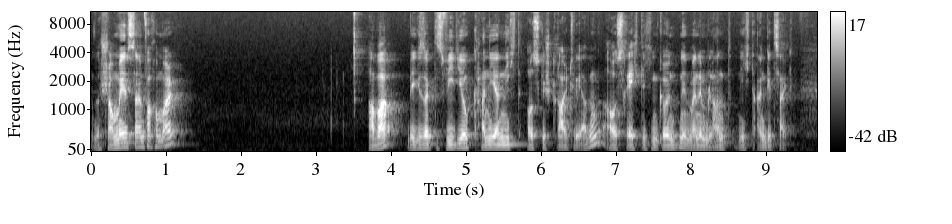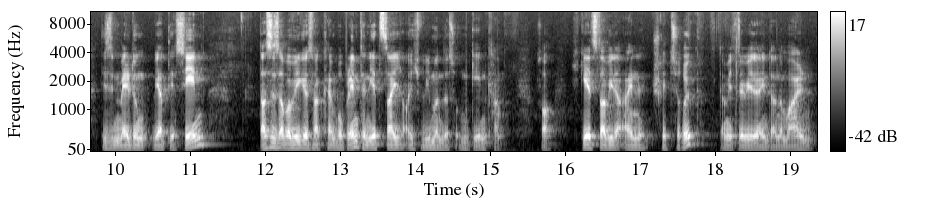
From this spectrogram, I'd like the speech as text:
Das schauen wir jetzt einfach einmal. Aber wie gesagt, das Video kann ja nicht ausgestrahlt werden, aus rechtlichen Gründen in meinem Land nicht angezeigt. Diese Meldung werdet ihr sehen. Das ist aber wie gesagt kein Problem, denn jetzt zeige ich euch, wie man das umgehen kann. So, ich gehe jetzt da wieder einen Schritt zurück, damit wir wieder in der normalen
